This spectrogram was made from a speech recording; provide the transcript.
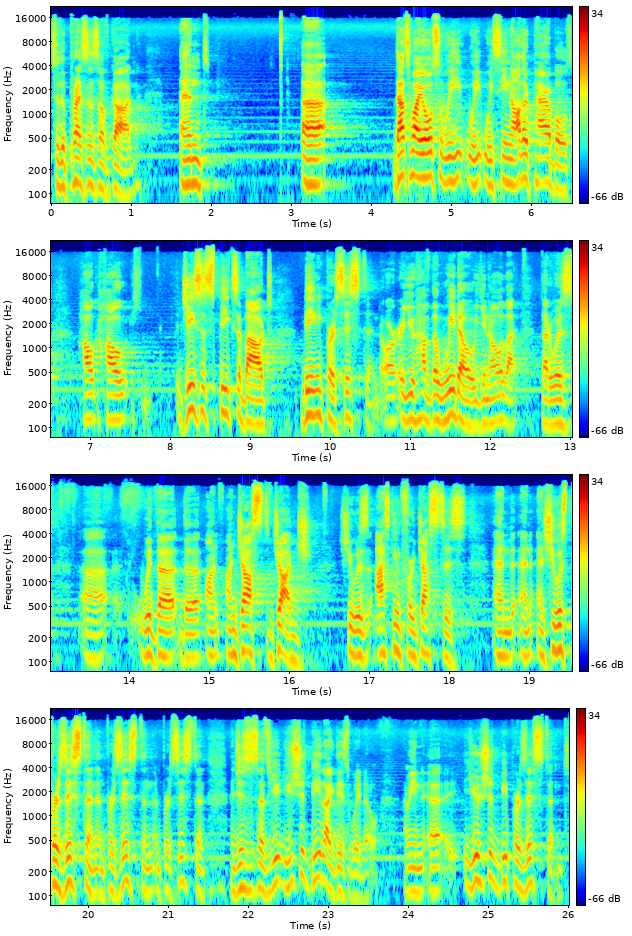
to the presence of God. And uh, that's why also we, we, we see in other parables how, how Jesus speaks about being persistent. Or you have the widow, you know, like, that was uh, with the, the un, unjust judge. She was asking for justice. And, and, and she was persistent and persistent and persistent. And Jesus says, You, you should be like this widow. I mean, uh, you should be persistent.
